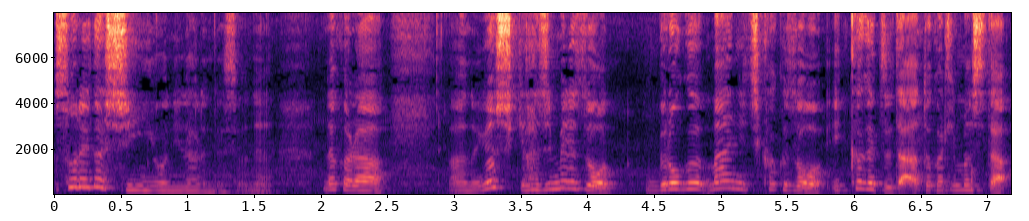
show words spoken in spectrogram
それが信用になるんですよね。だからあのよし始めるぞ。ブログ毎日書くぞ。1ヶ月だーと書きました。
